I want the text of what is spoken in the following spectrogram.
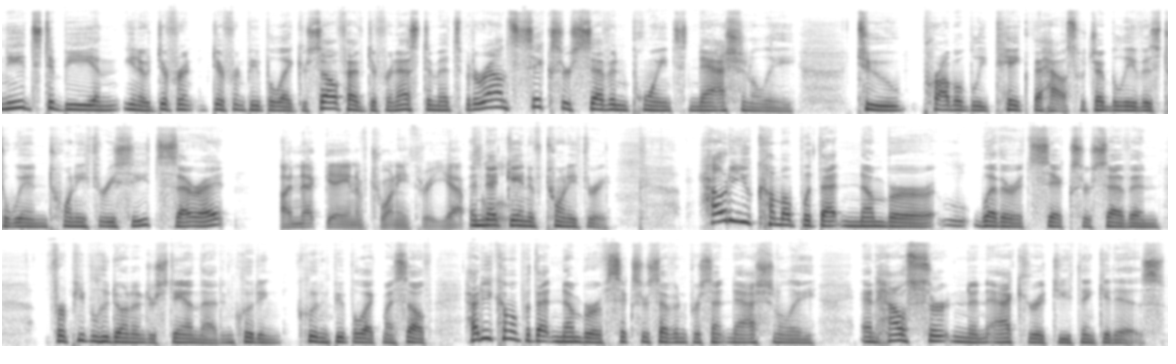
needs to be and you know different different people like yourself have different estimates but around 6 or 7 points nationally to probably take the House which I believe is to win 23 seats is that right a net gain of 23 yeah absolutely. a net gain of 23 how do you come up with that number, whether it's six or seven, for people who don't understand that, including including people like myself? How do you come up with that number of six or seven percent nationally, and how certain and accurate do you think it is?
